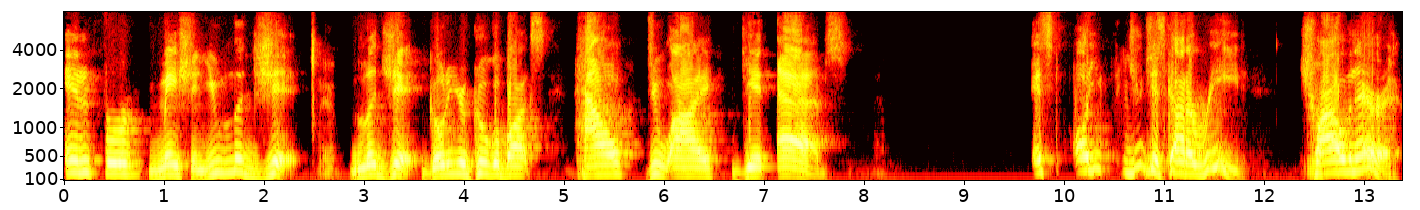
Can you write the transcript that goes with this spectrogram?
information, you legit, yeah. legit go to your Google box how do I get abs? It's all you, you just got to read trial and error.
